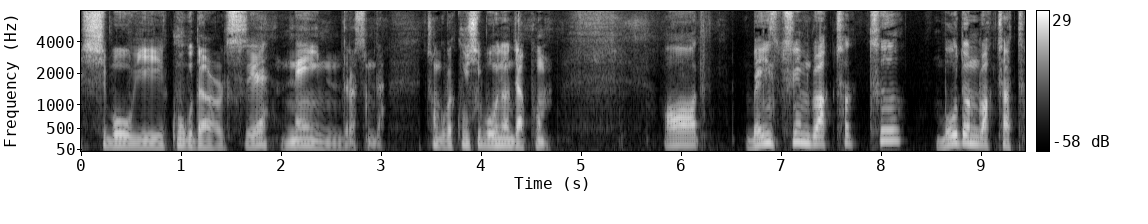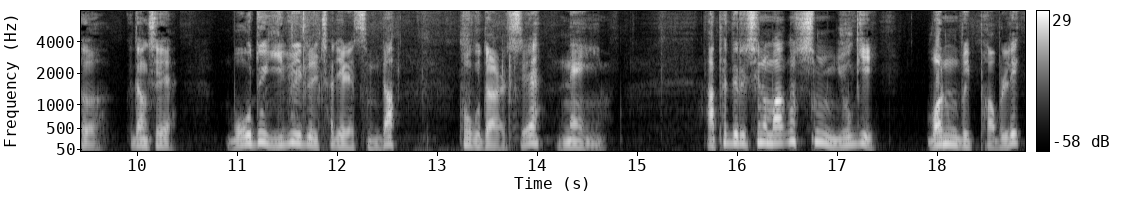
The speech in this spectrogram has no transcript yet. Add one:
15위 구구덜스의 Name 들었습니다. 1995년 작품. 어, Mainstream Rock 차트, Modern Rock 차트 그 당시에 모두 1위를 차지했습니다. 구구덜스의 Name. 앞에 들으신 음악은 16위 원 리퍼블릭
